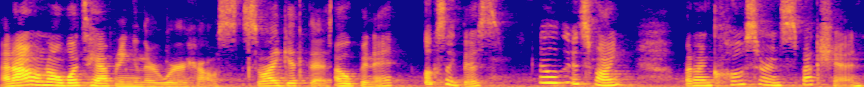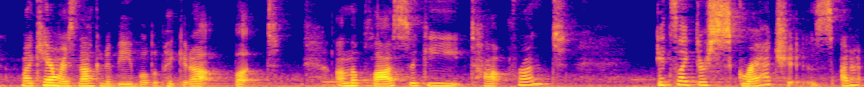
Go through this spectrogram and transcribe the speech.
and I don't know what's happening in their warehouse. So I get this, I open it, looks like this, it's fine. But on closer inspection, my camera is not gonna be able to pick it up, but on the plasticky top front, it's like there's scratches. I don't,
